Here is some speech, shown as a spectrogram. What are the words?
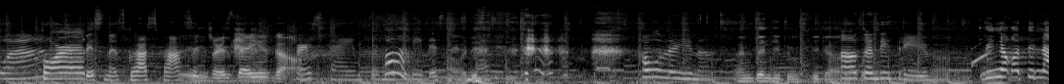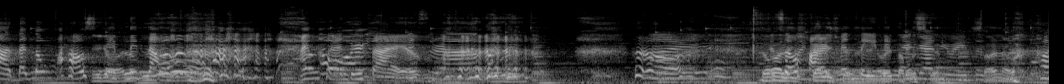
Wow. For business class passengers. There you go. First time for me to be business class. How old are you now? I'm 22. Ikaw. Oh, 23. Hindi niya ko tinatanong housemate din alam ako. I'm 25. So, It's so college- hard college maintaining ka na? graduated Sana. Ha?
